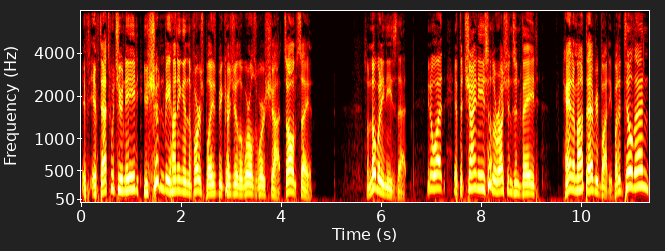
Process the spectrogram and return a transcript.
If if that's what you need, you shouldn't be hunting in the first place because you're the world's worst shot. That's all I'm saying. So nobody needs that. You know what? If the Chinese or the Russians invade, hand them out to everybody. But until then,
